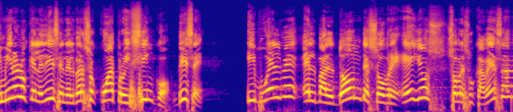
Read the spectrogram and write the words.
Y mira lo que le dice en el verso 4 y 5. Dice, y vuelve el baldón de sobre ellos, sobre su cabeza,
